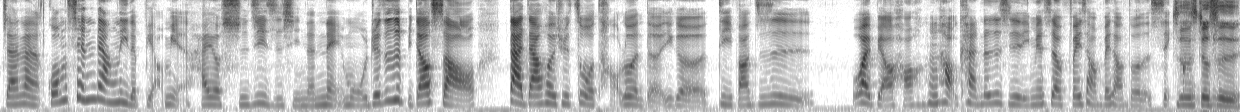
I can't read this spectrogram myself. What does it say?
展览光鲜亮丽的表面，还有实际执行的内幕。我觉得这是比较少大家会去做讨论的一个地方，就是外表好很好看，但是其实里面是有非常非常多的辛苦这就是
